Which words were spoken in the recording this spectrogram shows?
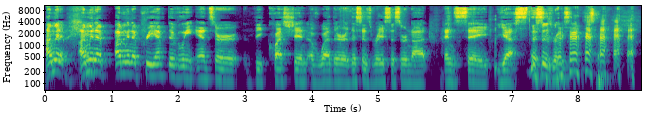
I'm gonna I'm gonna I'm gonna preemptively answer the question of whether this is racist or not and say yes, this is racist.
